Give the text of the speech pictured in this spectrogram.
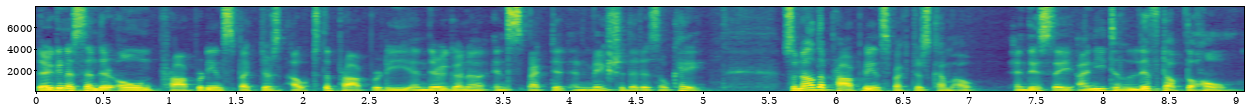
they're going to send their own property inspectors out to the property and they're going to inspect it and make sure that it's okay. So now the property inspectors come out and they say, I need to lift up the home.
